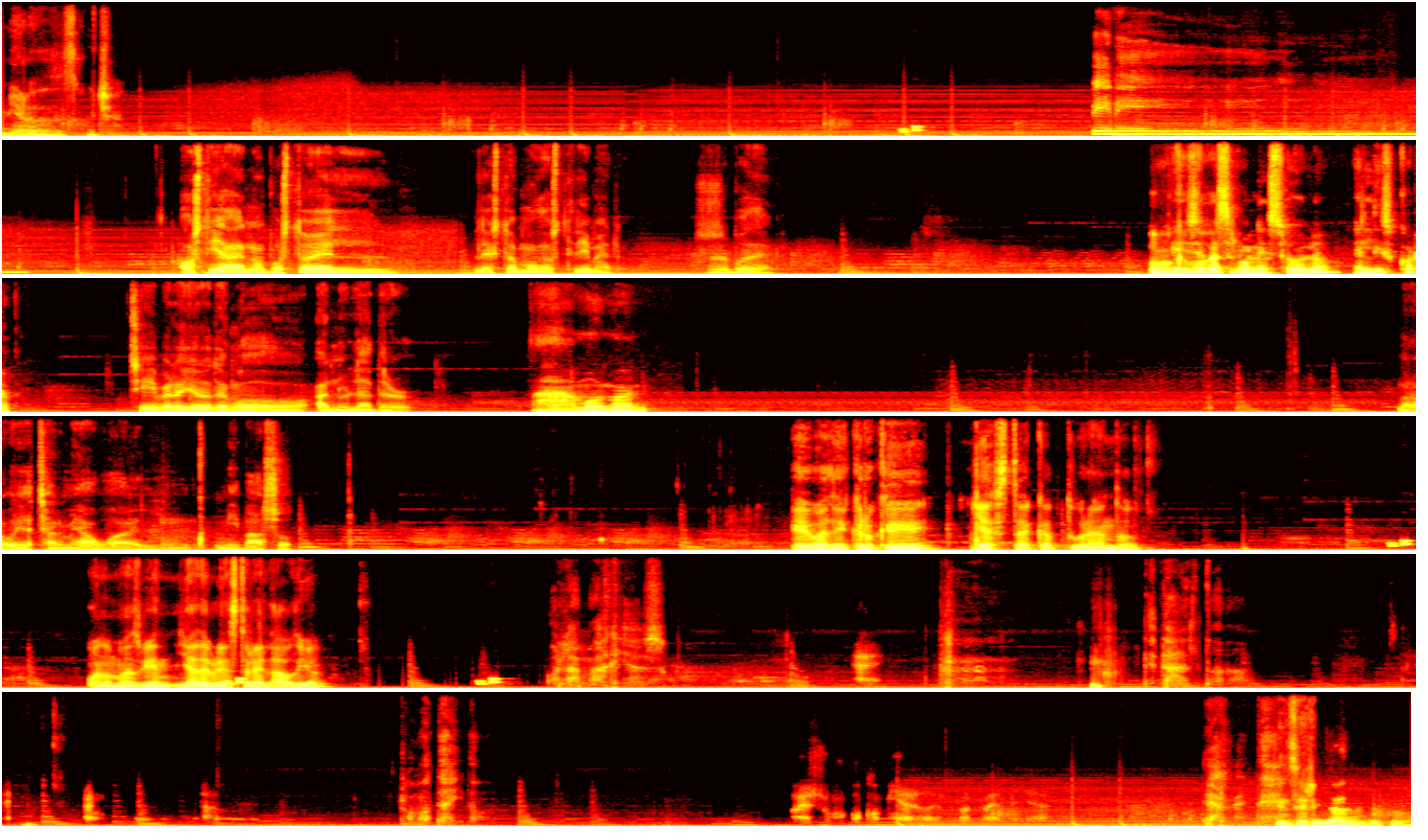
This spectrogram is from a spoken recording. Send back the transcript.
mierda se escucha? Hostia, no he puesto el, el esto en modo streamer. Eso se puede. ¿Cómo Que se poner solo el Discord. Sí, pero yo lo tengo anulado. Ah, muy mal. Voy a echarme agua en mi vaso. Eh, vale, creo que ya está capturando. Bueno, más bien, ya debería estar el audio. Sinceridad ante todo.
